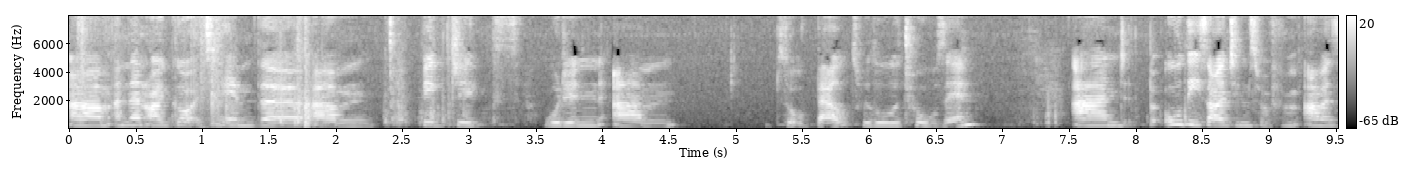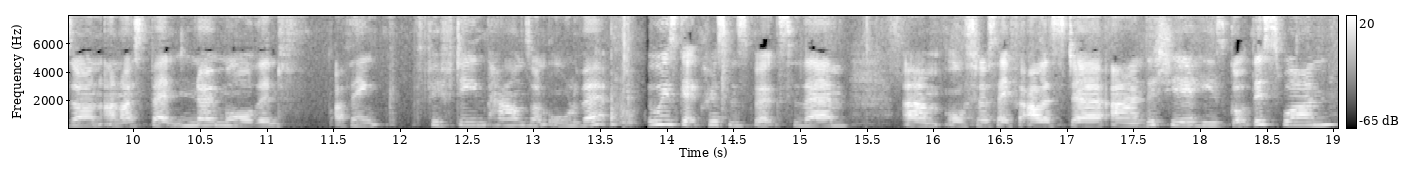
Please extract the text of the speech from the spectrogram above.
Um, and then I got him the um, Bigjigs wooden um, sort of belt with all the tools in. And all these items were from Amazon and I spent no more than I think £15 on all of it. I always get Christmas books for them, um, or should I say for Alister, and this year he's got this one.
